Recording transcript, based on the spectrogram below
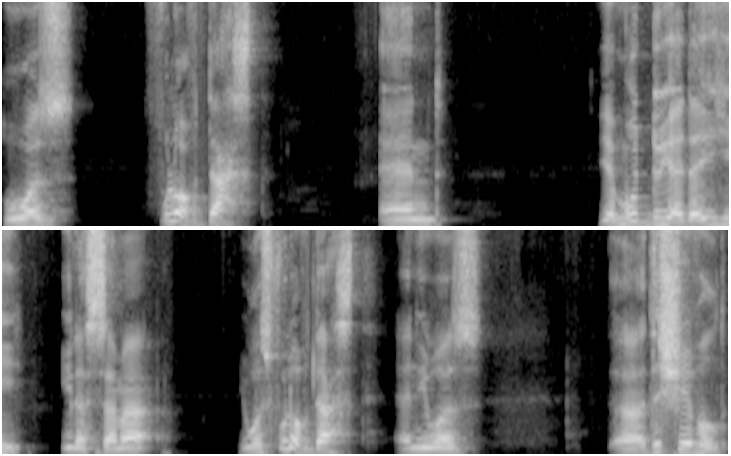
who was full of dust. And يمد يديه إلى السماء. He was full of dust and he was uh, disheveled.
